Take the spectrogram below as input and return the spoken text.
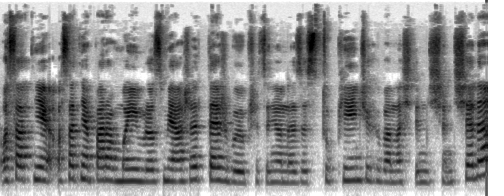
ostatnie, ostatnia para w moim rozmiarze też były przecenione ze 105 chyba na 77.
